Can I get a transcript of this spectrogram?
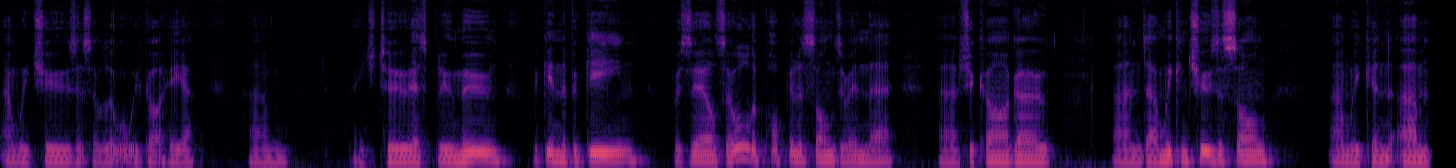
and we choose, let's have a look what we've got here. Um, page two, there's Blue Moon, Begin the Begin, Brazil. So all the popular songs are in there. Uh, Chicago. And um, we can choose a song and we can um,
